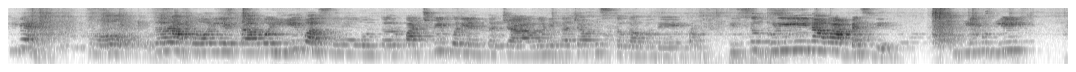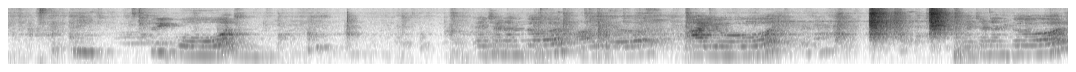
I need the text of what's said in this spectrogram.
ठीक आहे तर आपण इयत्ता पहिली पासून तर पाचवी पर्यंतच्या गणिताच्या पुस्तकामध्ये ही सगळी नावं अभ्यासली आहेत. कुठली कुठली? त्रिकोण. त्याच्यानंतर आयत. त्याच्यानंतर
